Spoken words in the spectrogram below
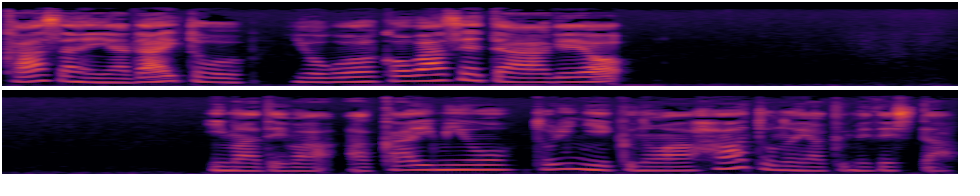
母さんやライトを喜ばせてあげよう。今では赤い実を取りに行くのはハートの役目でした。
